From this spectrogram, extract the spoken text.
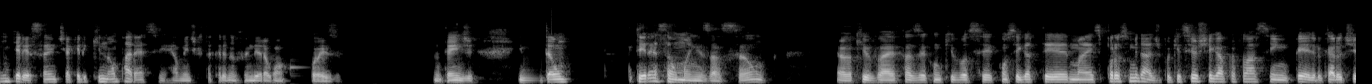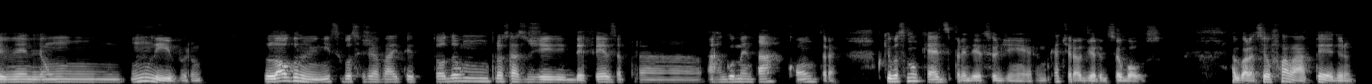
interessante é aquele que não parece realmente que está querendo vender alguma coisa. Entende? Então, ter essa humanização é o que vai fazer com que você consiga ter mais proximidade. Porque se eu chegar para falar assim, Pedro, quero te vender um, um livro, logo no início você já vai ter todo um processo de defesa para argumentar contra, porque você não quer desprender seu dinheiro, não quer tirar o dinheiro do seu bolso. Agora, se eu falar, Pedro,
